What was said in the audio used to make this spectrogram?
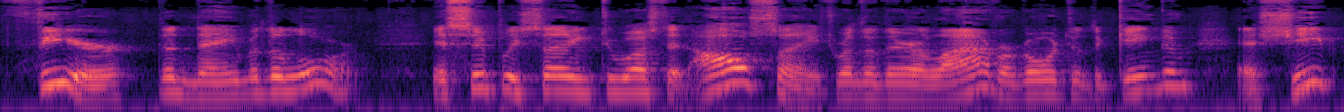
fear the name of the Lord. It's simply saying to us that all saints, whether they're alive or going to the kingdom as sheep,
